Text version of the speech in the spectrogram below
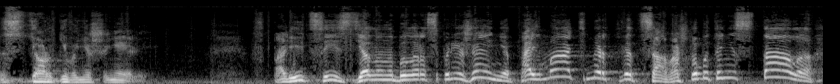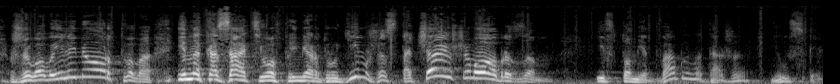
сдергивания шинели. В полиции сделано было распоряжение поймать мертвеца во что бы то ни стало, живого или мертвого, и наказать его в пример другим жесточайшим образом – и в томе 2 было даже не успели.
